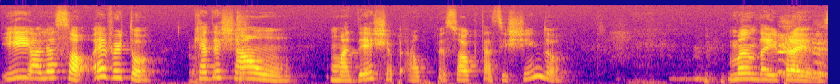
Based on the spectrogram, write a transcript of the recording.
E olha só, Everton, quer deixar um, uma deixa ao pessoal que tá assistindo? Manda aí pra eles.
